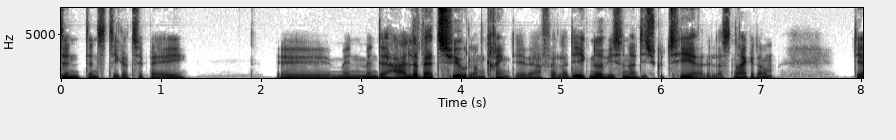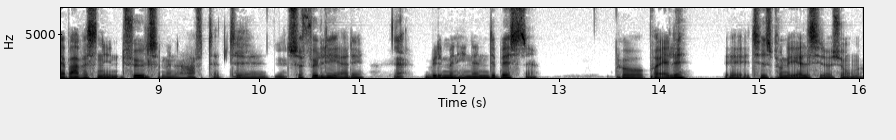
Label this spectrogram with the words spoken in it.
den, den stikker tilbage. Øh, men, men der har aldrig været tvivl omkring det i hvert fald, og det er ikke noget, vi sådan har diskuteret eller snakket om. Det har bare været sådan en følelse, man har haft, at øh, Ja. selvfølgelig er det, Ja. vil man hinanden det bedste på, på alle øh, tidspunkter i alle situationer.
